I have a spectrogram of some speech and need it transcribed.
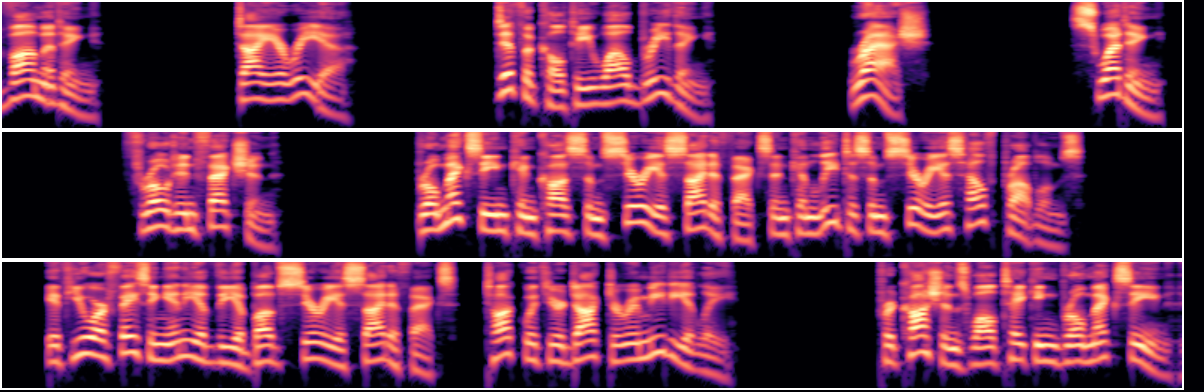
vomiting, diarrhea, difficulty while breathing, rash, sweating, throat infection. Bromhexine can cause some serious side effects and can lead to some serious health problems. If you are facing any of the above serious side effects, talk with your doctor immediately. Precautions while taking bromhexine.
